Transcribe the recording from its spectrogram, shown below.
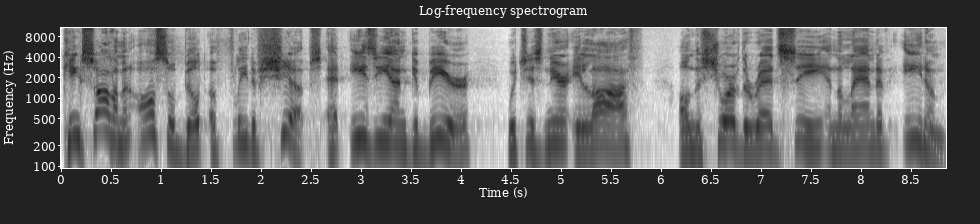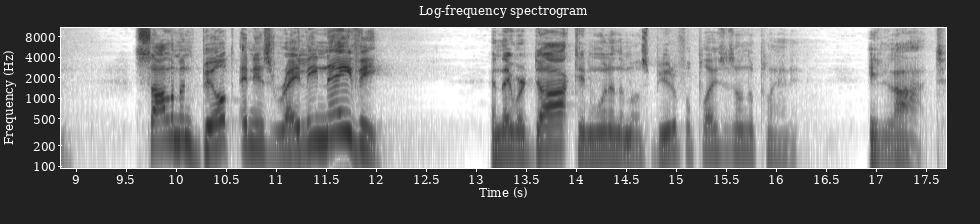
King Solomon also built a fleet of ships at Ezion Geber, which is near Elath, on the shore of the Red Sea in the land of Edom. Solomon built an Israeli navy. And they were docked in one of the most beautiful places on the planet, Eilat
